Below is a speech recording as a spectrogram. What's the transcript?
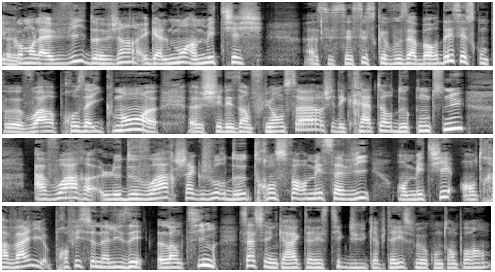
Et euh, comment la vie devient également un métier. Euh, c'est ce que vous abordez, c'est ce qu'on peut voir prosaïquement euh, chez des influenceurs, chez des créateurs de contenu avoir le devoir chaque jour de transformer sa vie en métier, en travail, professionnaliser l'intime. Ça, c'est une caractéristique du capitalisme contemporain.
